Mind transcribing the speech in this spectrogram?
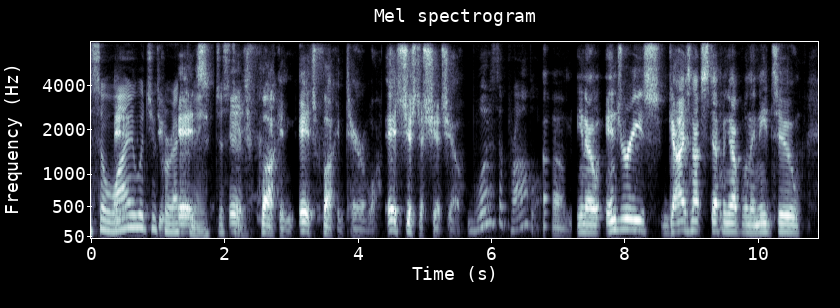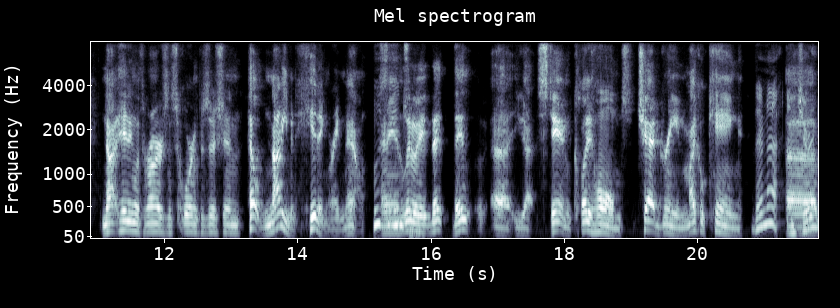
so why would you dude, correct me? it's- Just to, It's fucking it's fucking terrible. It's just a shit show. what is the problem? Um, you know, injuries, guys not stepping up when they need to, not hitting with runners in scoring position. Hell, not even hitting right now. Who's I mean, literally, they they uh, you got Stanton, Clay Holmes, Chad Green, Michael King. They're not Uh,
